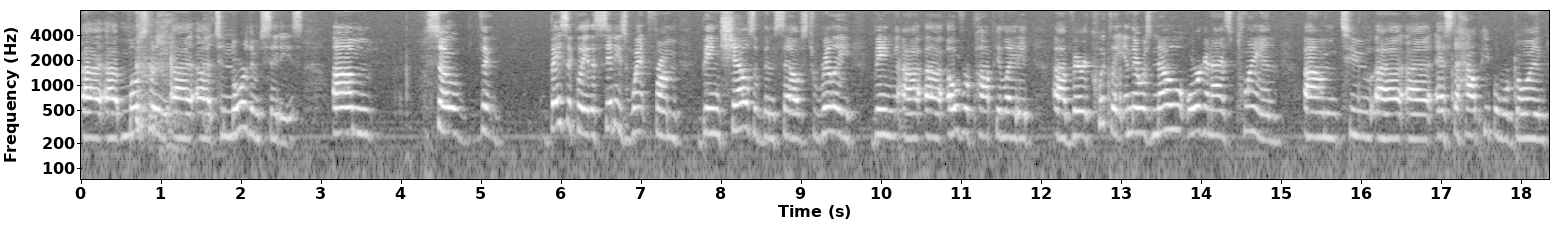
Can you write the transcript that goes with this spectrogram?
uh, uh, mostly uh, uh, to northern cities. Um, so the, basically, the cities went from being shells of themselves to really being uh, overpopulated very quickly, and there was no organized plan um, to as to how people were going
